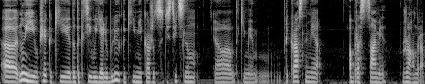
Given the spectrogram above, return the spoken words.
Э, ну и вообще, какие детективы я люблю и какие мне кажутся действительно э, такими прекрасными образцами жанра.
